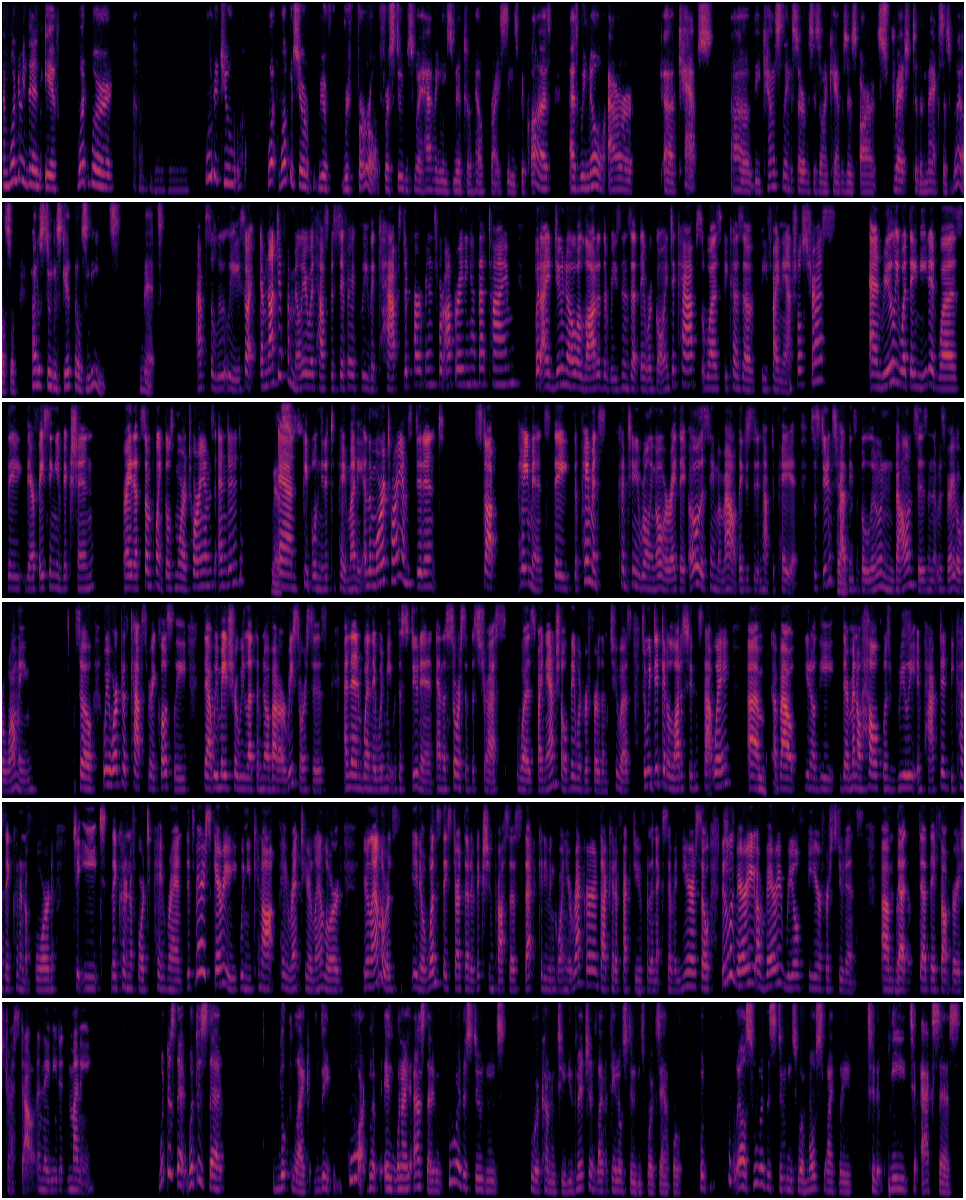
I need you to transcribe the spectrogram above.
I'm wondering then if what were um, who did you what what was your your referral for students who are having these mental health crises? Because as we know, our uh, CAPS, uh, the counseling services on campuses are stretched to the max as well. So how do students get those needs met? Absolutely. So I, am not too familiar with how specifically the CAPS departments were operating at that time, but I do know a lot of the reasons that they were going to CAPS was because of the financial stress. And really what they needed was they they're facing eviction, right? At some point those moratoriums ended yes. and people needed to pay money. And the moratoriums didn't stop payments. They the payments continue rolling over, right? They owe the same amount. They just didn't have to pay it. So students right. had these balloon balances and it was very overwhelming. So we worked with CAPS very closely that we made sure we let them know about our resources. And then when they would meet with the student and the source of the stress was financial, they would refer them to us. So we did get a lot of students that way um, mm-hmm. about, you know, the their mental health was really impacted because they couldn't afford to eat, they couldn't afford to pay rent. It's very scary when you cannot pay rent to your landlord. Your landlord's you know, once they start that eviction process, that could even go on your record. That could affect you for the next seven years. So this was very a very real fear for students um, right. that that they felt very stressed out and they needed money. What does that What does that look like? The who are and when I ask that, I mean, who are the students who are coming to you? You've mentioned Latino students, for example. But who else? Who are the students who are most likely to need to access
